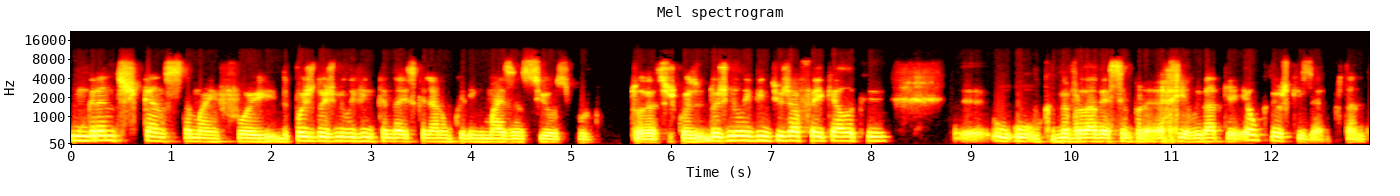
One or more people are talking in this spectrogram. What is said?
um, grande descanso também. Foi depois de 2020 que andei, se calhar, um bocadinho mais ansioso por todas essas coisas. 2021 já foi aquela que. Uh, o, o, que na verdade é sempre a realidade, que é, é o que Deus quiser. Portanto,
